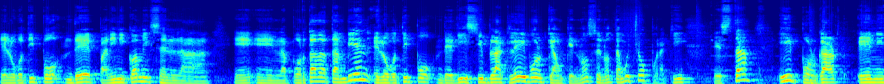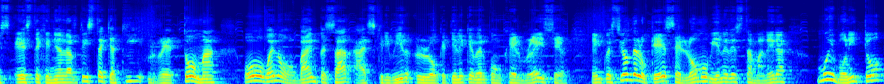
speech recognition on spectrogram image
El logotipo de Panini Comics en la, eh, en la portada también. El logotipo de DC Black Label, que aunque no se nota mucho, por aquí está. Y por Garth Ennis, este genial artista que aquí retoma o bueno, va a empezar a escribir lo que tiene que ver con Hellblazer. En cuestión de lo que es el lomo, viene de esta manera, muy bonito,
